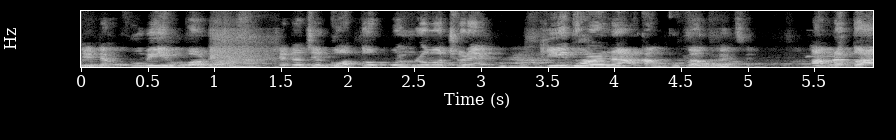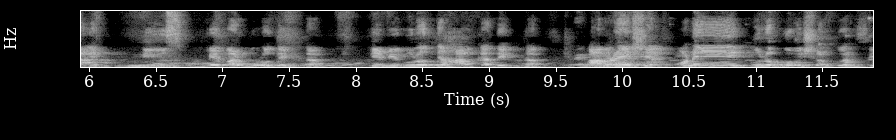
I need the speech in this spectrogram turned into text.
যেটা খুবই ইম্পর্টেন্ট সেটা হচ্ছে গত পনেরো বছরে কি ধরনের আকাম কুকাম হয়েছে? আমরা তো আগে নিউজ পেপারগুলো দেখতাম টিভি গুলোতে হালকা দেখতাম, আমরা এসে অনেকগুলো কমিশন করেছি।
